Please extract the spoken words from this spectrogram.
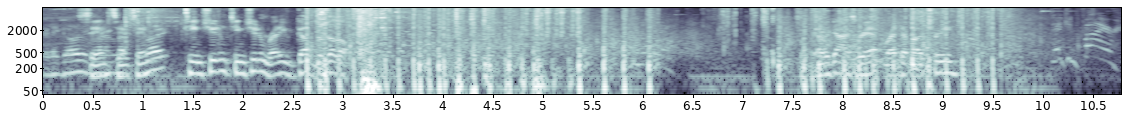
There they go. They're See him, running see him, left see to him. Right. Team shoot him, team shoot him. Ready? Go, go, go, go. The other guys right, right there by the tree. Taking fire.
